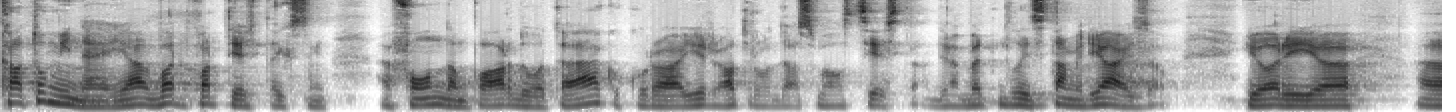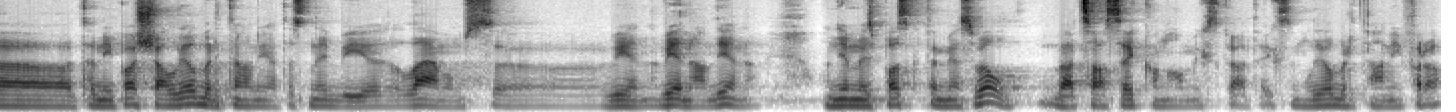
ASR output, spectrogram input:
kā tu minēji, jā, var, var tieši teiksim, fondam pārdot ēku, kurā ir atrodas valsts iestāde. Ja, bet līdz tam ir jāizaug. Jo arī tādā pašā Lielbritānijā tas nebija lēmums vien, vienā dienā. Un, ja mēs paskatāmies vēl vecās ekonomikas, kā teiksim, Lielbritānija, Fra,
